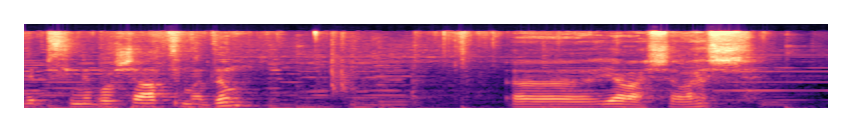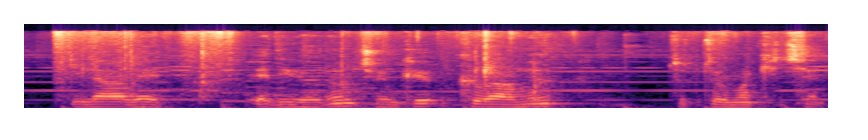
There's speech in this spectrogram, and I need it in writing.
hepsini boşaltmadım. Ee, yavaş yavaş ilave ediyorum çünkü kıvamı tutturmak için.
